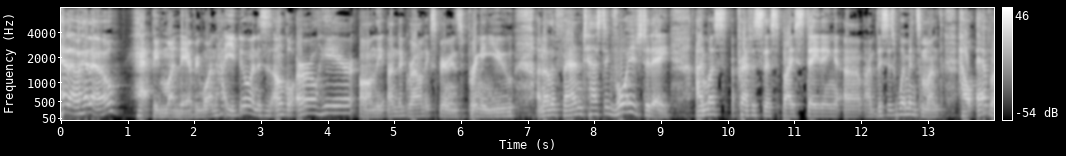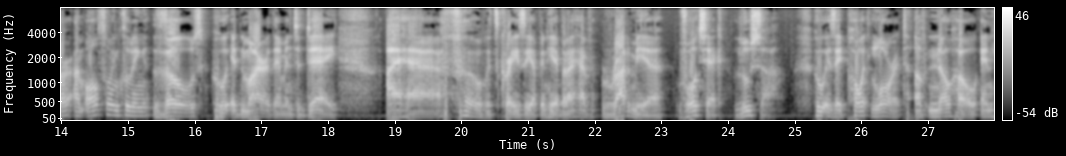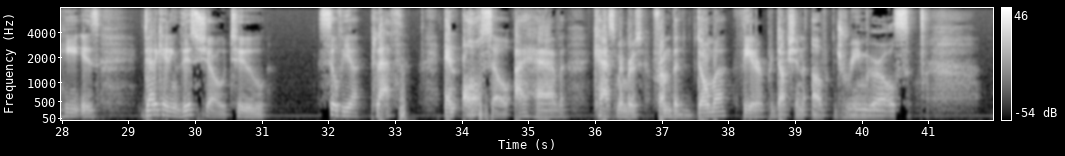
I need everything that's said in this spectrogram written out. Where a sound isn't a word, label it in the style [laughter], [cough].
Hello, hello. Happy Monday, everyone. How you doing? This is Uncle Earl here on the Underground Experience, bringing you another fantastic voyage today. I must preface this by stating uh, this is Women's Month. However, I'm also including those who admire them. And today, I have [laughs] oh, it's crazy up in here, but I have Radomir Vojtech Luza, who is a poet laureate of NoHo, and he is dedicating this show to Sylvia Plath. And also, I have cast members from the Doma Theater production of Dreamgirls.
